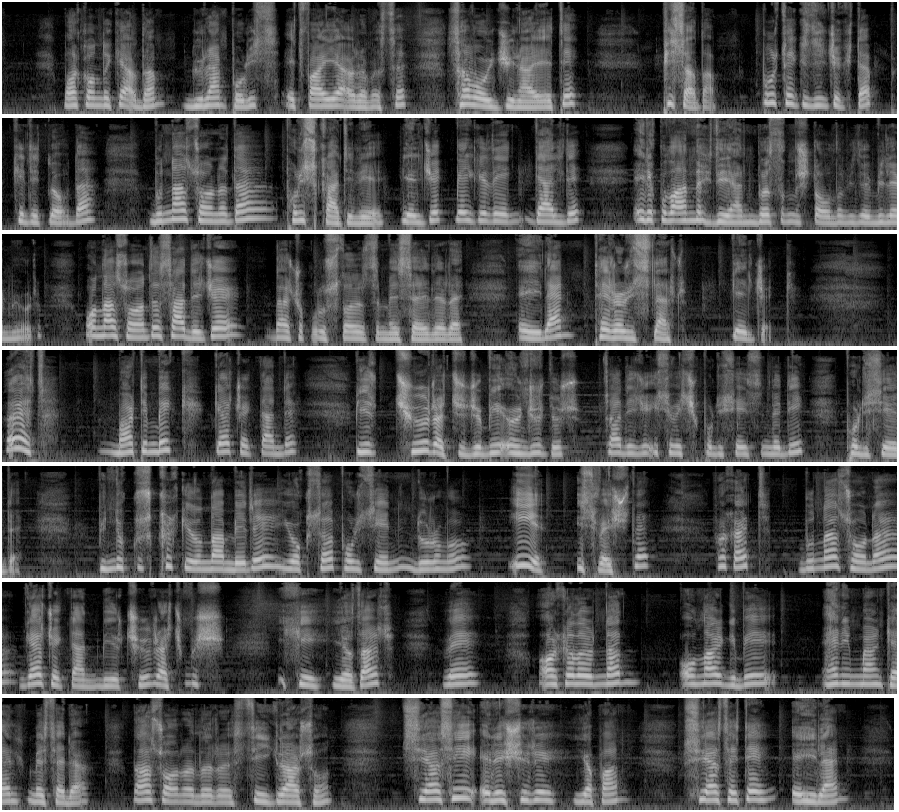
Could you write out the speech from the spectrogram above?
balkondaki adam, gülen polis, itfaiye arabası, Savoy cinayeti, pis adam. Bu 8. kitap Kilitli Oda. Bundan sonra da polis katili gelecek. Belki de geldi. Eli kulağındaydı yani basılmış da olabilir bilemiyorum. Ondan sonra da sadece daha çok uluslararası meselelere eğilen teröristler gelecek. Evet Martin Beck gerçekten de bir çığır açıcı bir öncüdür. Sadece İsveç polisiyesinde değil polisiyede. 1940 yılından beri yoksa polisiyenin durumu iyi İsveç'te. Fakat bundan sonra gerçekten bir çığır açmış iki yazar ve arkalarından onlar gibi Henning Mankell mesela daha sonraları Stieg Larsson siyasi eleştiri yapan, siyasete eğilen,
